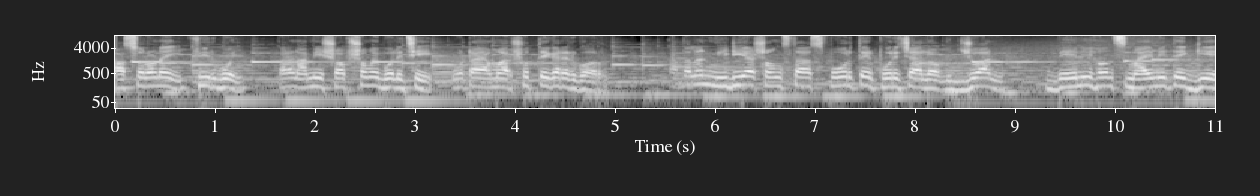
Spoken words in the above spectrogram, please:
বার্সেলোনায় ফিরবই, কারণ আমি সবসময় বলেছি, ওটাই আমার সত্যিকারের ঘর। কাতালান মিডিয়া সংস্থা স্পোর্তের পরিচালক জোয়ান বেলিহন্স মাইমিতে গিয়ে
